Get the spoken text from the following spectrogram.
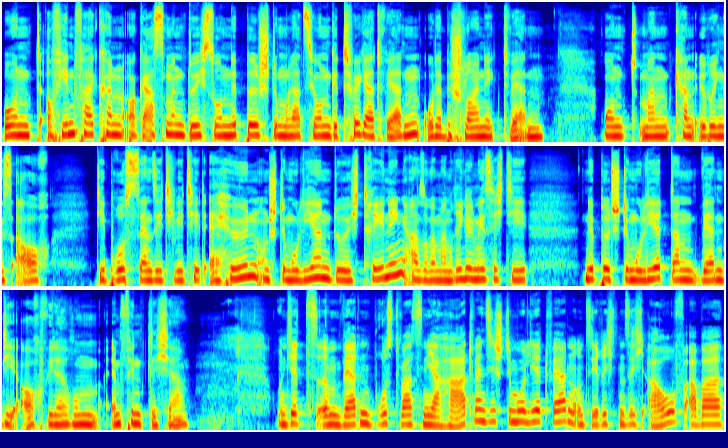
Und auf jeden Fall können Orgasmen durch so Nippelstimulation getriggert werden oder beschleunigt werden. Und man kann übrigens auch die Brustsensitivität erhöhen und stimulieren durch Training. Also wenn man regelmäßig die Nippel stimuliert, dann werden die auch wiederum empfindlicher. Und jetzt ähm, werden Brustwarzen ja hart, wenn sie stimuliert werden und sie richten sich auf, aber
